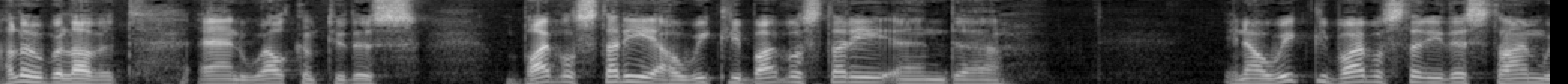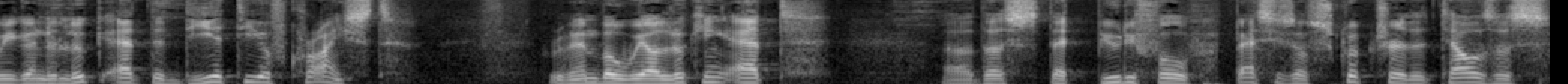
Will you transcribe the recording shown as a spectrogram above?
Hello, beloved, and welcome to this Bible study, our weekly Bible study. And uh, in our weekly Bible study this time, we're going to look at the deity of Christ. Remember, we are looking at uh, this, that beautiful passage of Scripture that tells us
